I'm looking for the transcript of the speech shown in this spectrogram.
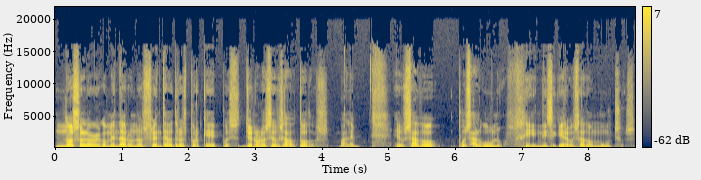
No suelo recomendar unos frente a otros porque pues yo no los he usado todos, ¿vale? He usado pues algunos y ni siquiera he usado muchos,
